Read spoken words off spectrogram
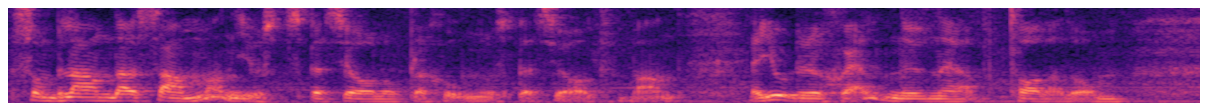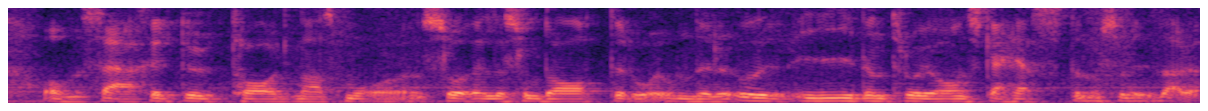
som blandar samman just specialoperationer och specialförband. Jag gjorde det själv nu när jag talade om om särskilt uttagna små, eller soldater då under, i den trojanska hästen och så vidare.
